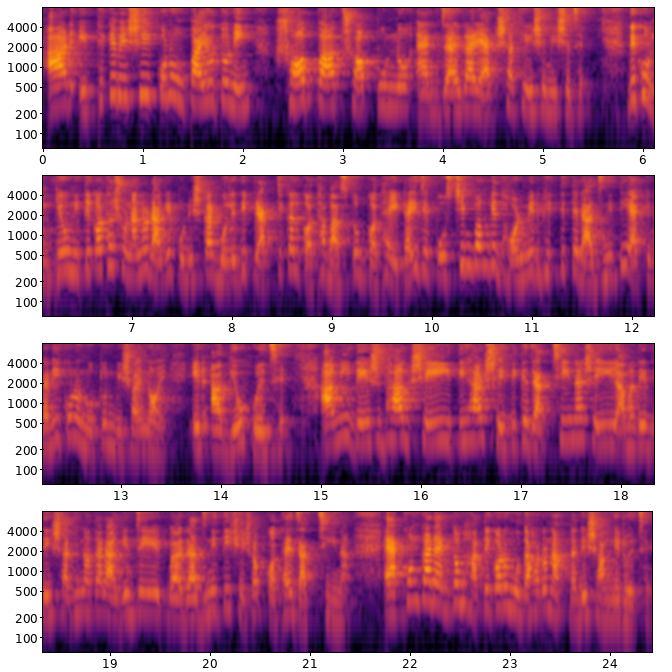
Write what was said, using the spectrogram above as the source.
আর এর থেকে বেশি কোনো উপায়ও তো নেই। সব পাপ, সব পুণ্য এক জায়গায় একসাথে এসে মিশেছে। দেখুন, কেউ নীতি কথা শোনানোর আগে পরিষ্কার বলে দিই প্র্যাকটিক্যাল কথা, বাস্তব কথা এটাই যে পশ্চিমবঙ্গে ধর্মের ভিত্তিতে রাজনীতি একেবারেই কোনো নতুন বিষয় নয়। এর আগেও হয়েছে। আমি দেশভাগ, সেই ইতিহাস, সেই দিকে যাচ্ছিই না, সেই আমাদের দেশ স্বাধীনতার আগের যে রাজনীতি, সেসব কথায় যাচ্ছিই না। এখনকার একদম হাতে গরম উদাহরণ আপনাদের সামনে রয়েছে।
